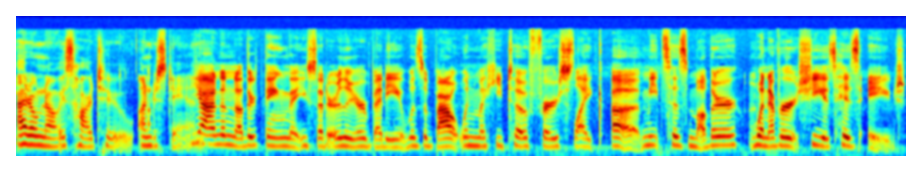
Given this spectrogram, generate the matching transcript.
I don't know. It's hard to understand. Yeah, and another thing that you said earlier, Betty, it was about when Mahito first like uh, meets his mother whenever she is his age,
